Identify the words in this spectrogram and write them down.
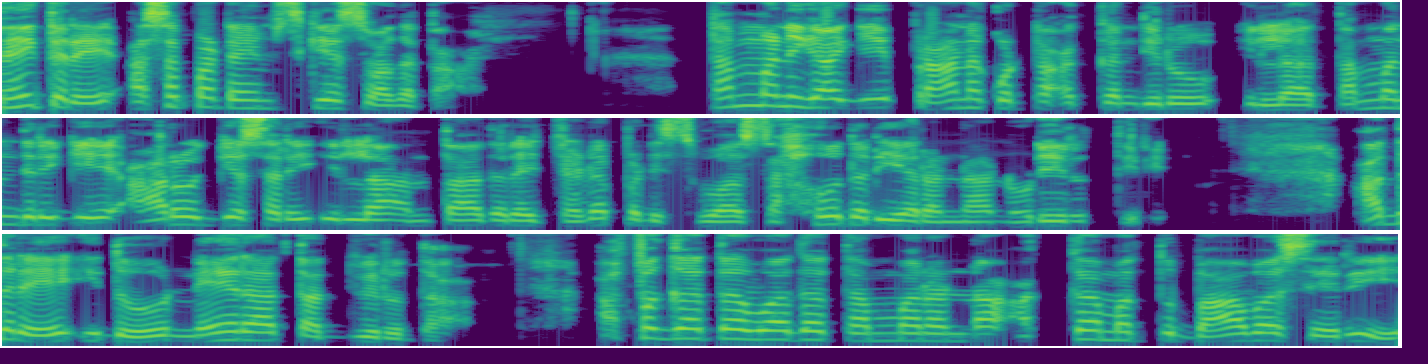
ಸ್ನೇಹಿತರೆ, ಅಸಪ ಟೈಮ್ಸ್ಗೆ ಸ್ವಾಗತ. ತಮ್ಮನಿಗಾಗಿ ಪ್ರಾಣ ಕೊಟ್ಟ ಅಕ್ಕಂದಿರು ಇಲ್ಲ ತಮ್ಮಂದಿರಿಗೆ ಆರೋಗ್ಯ ಸರಿ ಇಲ್ಲ ಅಂತಾದರೆ ಚಡಪಡಿಸುವ ಸಹೋದರಿಯರನ್ನ ನೋಡಿರುತ್ತೀರಿ. ಆದರೆ ಇದು ನೇರ ತದ್ವಿರುದ್ಧ. ಅಪಘಾತವಾದ ತಮ್ಮನನ್ನ ಅಕ್ಕ ಮತ್ತು ಬಾವ ಸೇರಿ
